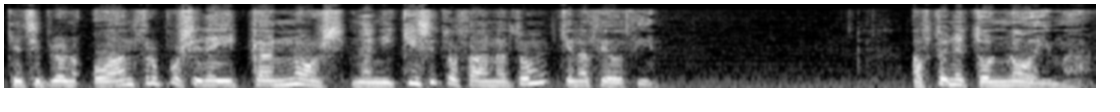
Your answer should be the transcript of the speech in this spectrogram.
Και έτσι πλέον ο άνθρωπος είναι ικανός να νικήσει το θάνατο και να θεωθεί. Αυτό είναι το νόημα,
